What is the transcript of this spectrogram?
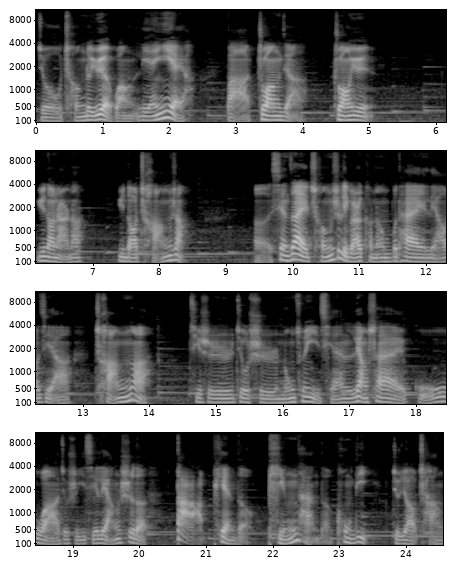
就乘着月光，连夜呀，把庄稼装运运到哪儿呢？运到场上。呃，现在城市里边可能不太了解啊，场啊，其实就是农村以前晾晒谷物啊，就是一些粮食的大片的平坦的空地，就叫场。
